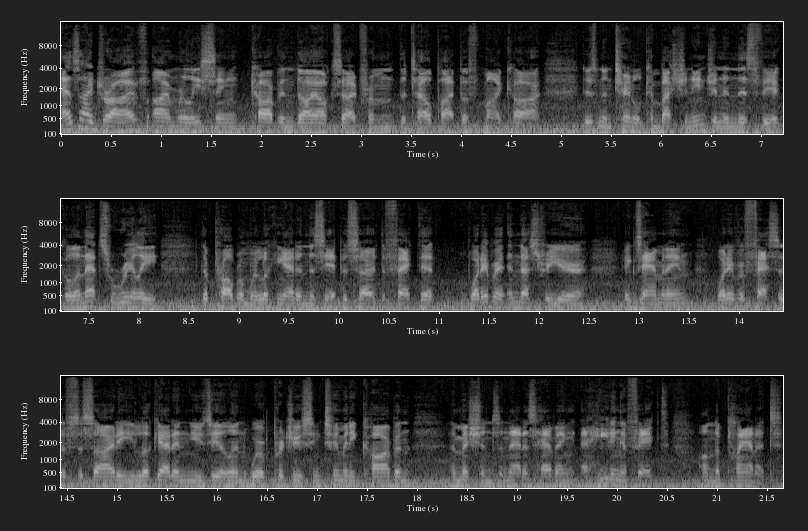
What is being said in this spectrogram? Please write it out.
As I drive, I'm releasing carbon dioxide from the tailpipe of my car. There's an internal combustion engine in this vehicle, and that's really the problem we're looking at in this episode the fact that whatever industry you're examining, whatever facet of society you look at in New Zealand, we're producing too many carbon emissions, and that is having a heating effect on the planet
